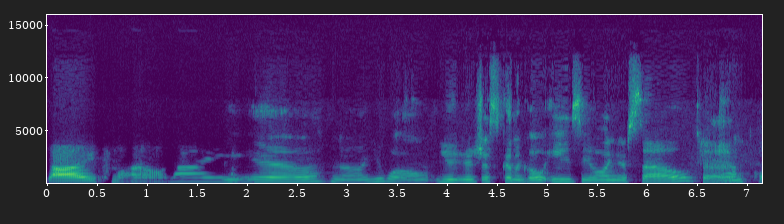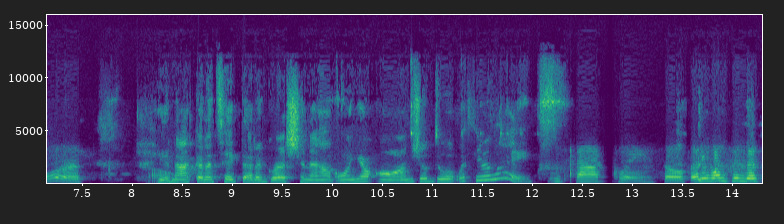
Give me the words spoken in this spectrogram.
die tomorrow night. Yeah, no, you won't. You you're just gonna go easy on yourself, Yeah, and of course. You're oh. not gonna take that aggression out on your arms. You'll do it with your legs. exactly. So if anyone's in the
